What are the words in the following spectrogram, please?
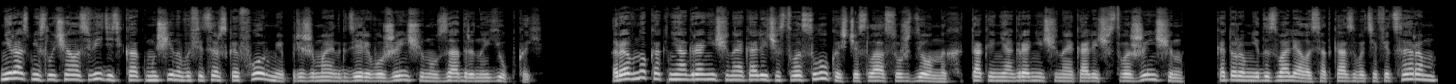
Не раз мне случалось видеть, как мужчина в офицерской форме прижимает к дереву женщину задранной юбкой. Равно как неограниченное количество слуг из числа осужденных, так и неограниченное количество женщин, которым не дозволялось отказывать офицерам,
